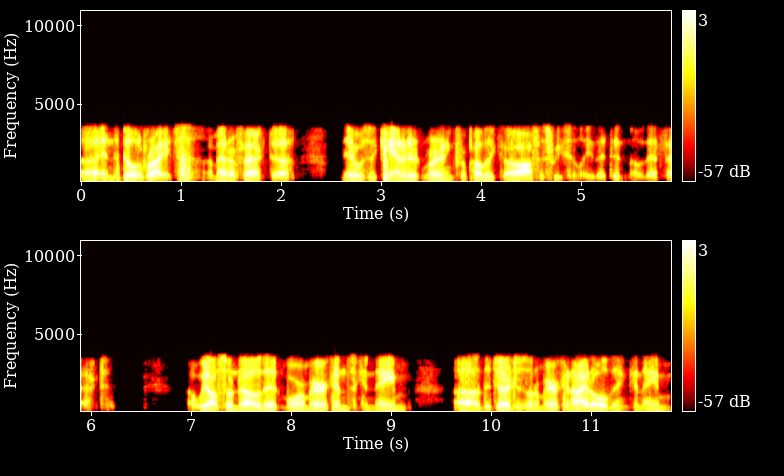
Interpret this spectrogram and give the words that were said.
uh, in the Bill of Rights. A matter of fact, uh, there was a candidate running for public uh, office recently that didn't know that fact. Uh, we also know that more Americans can name uh, the judges on American Idol than can name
